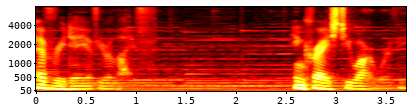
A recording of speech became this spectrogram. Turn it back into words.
every day of your life. In Christ, you are worthy.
